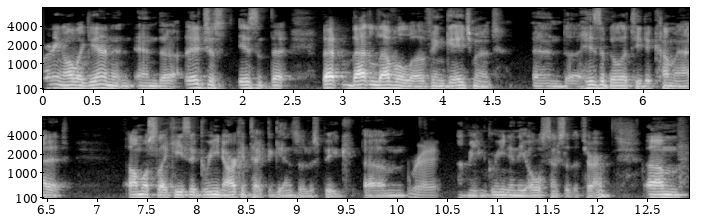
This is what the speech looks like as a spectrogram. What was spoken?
learning all again, and and uh, it just isn't that that that level of engagement and uh, his ability to come at it almost like he's a green architect again, so to speak. Um, right. I mean, green in the old sense of the term. Um,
